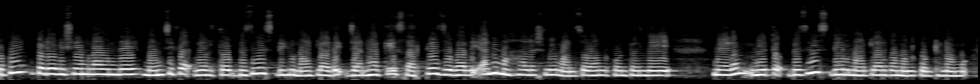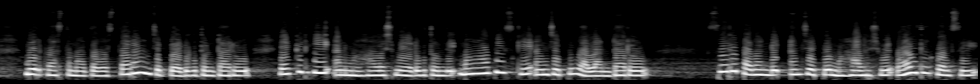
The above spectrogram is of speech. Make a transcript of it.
ఉపయోగపడే విషయంలా ఉందే. మంచిగా వీళ్ళతో బిజినెస్ డీల్ మాట్లాడి జనాకి సర్ప్రైజ్ ఇవ్వాలి అని మహాలక్ష్మి మనసులో అనుకుంటుంది. మేడం మీతో బిజినెస్ డీల్ మాట్లాడదాం అనుకుంటున్నాము మీరు కాస్త మాతో వస్తారా అని చెప్పి అడుగుతుంటారు. ఎక్కడికి అని మహాలక్ష్మి అడుగుతుంది. మా ఆఫీస్కి అని చెప్పి వాళ్ళు అంటారు. చేస్తారు. సరే పదండి అని చెప్పి మహాలక్ష్మి వాళ్ళతో కలిసి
